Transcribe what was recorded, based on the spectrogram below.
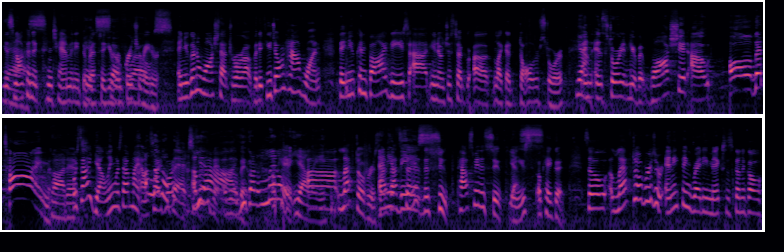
it's not going to contaminate the rest It's of your so refrigerator. gross. And you're going to wash that drawer out. But if you don't have one, then you can buy these at you know just a uh, like a dollar store Yeah. and, and store it in here. But wash it out all the time. Got it. Was that yelling? Was that my outside little voice? bit, A little yeah. bit. A little You got a little okay, bit yelly. Uh, leftovers. That- Any of that's the, the soup. Pass me the soup, please. Yes. Okay, good. So leftovers or anything ready mix is going to go,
